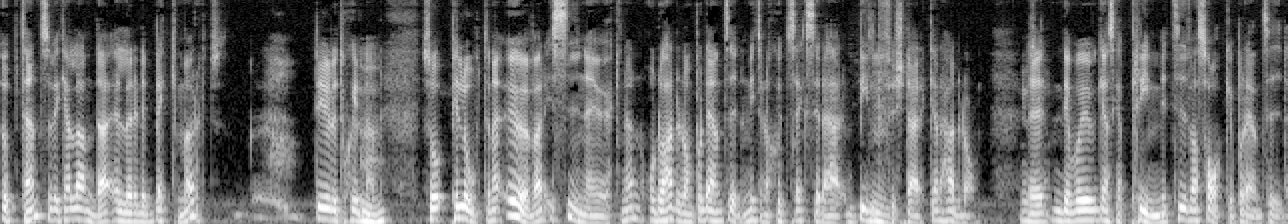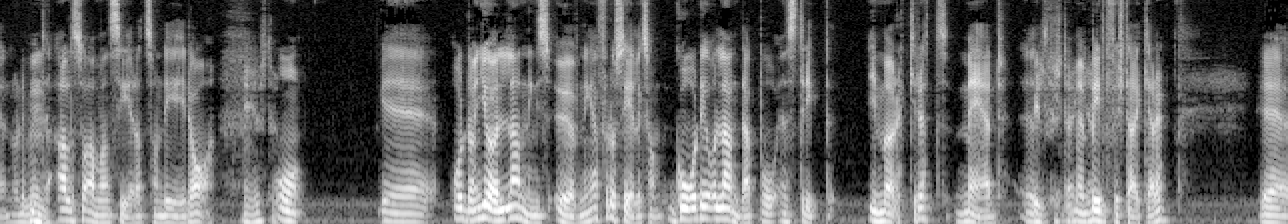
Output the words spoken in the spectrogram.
upptänt så vi kan landa eller är det beckmörkt? Det är ju lite skillnad. Mm. Så piloterna övar i Sinaiöknen och då hade de på den tiden, 1976 är det här, bildförstärkare hade de. Det. Eh, det. var ju ganska primitiva saker på den tiden och det var mm. inte alls så avancerat som det är idag. Ja, och, eh, och de gör landningsövningar för att se liksom, går det att landa på en stripp i mörkret med eh, bildförstärkare? Med bildförstärkare? Eh, eh,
